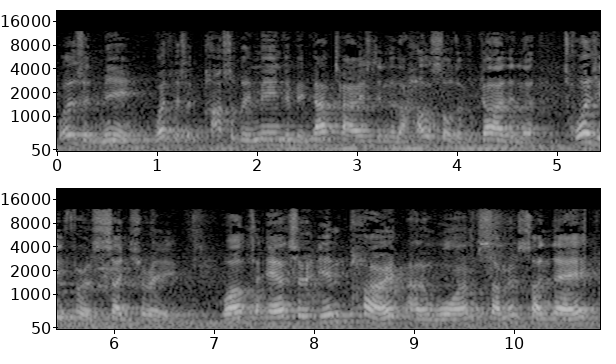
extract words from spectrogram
what does it mean? What does it possibly mean to be baptized into the household of God in the 21st century? Well, to answer in part on a warm summer Sunday,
